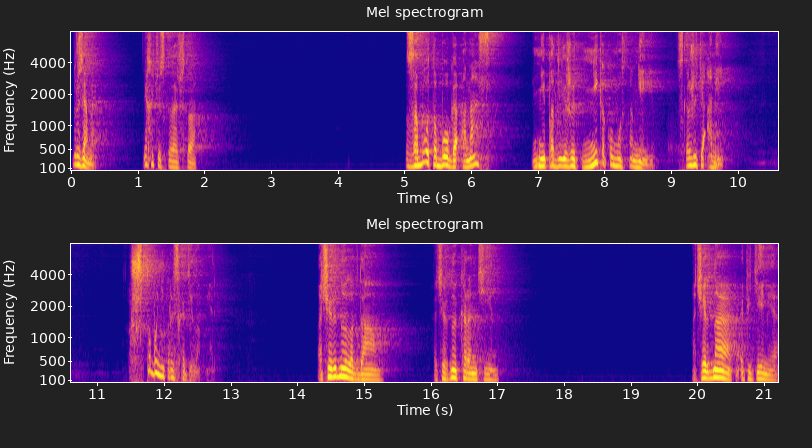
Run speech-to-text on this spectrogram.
Друзья мои, я хочу сказать, что забота Бога о нас не подлежит никакому сомнению. Скажите аминь. Что бы ни происходило в мире, очередной локдаун, очередной карантин, очередная эпидемия,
